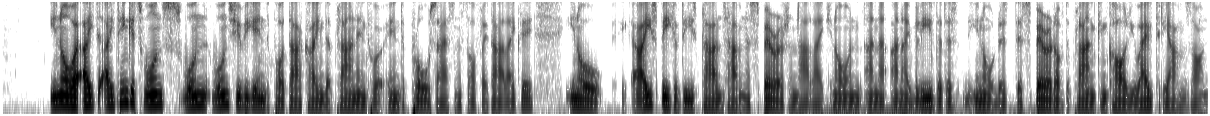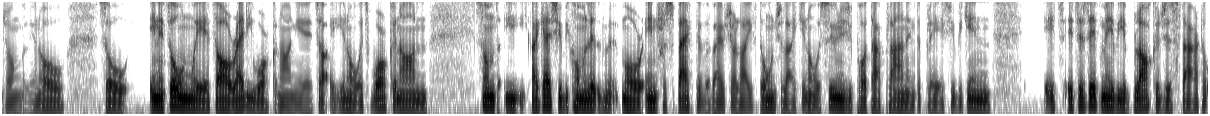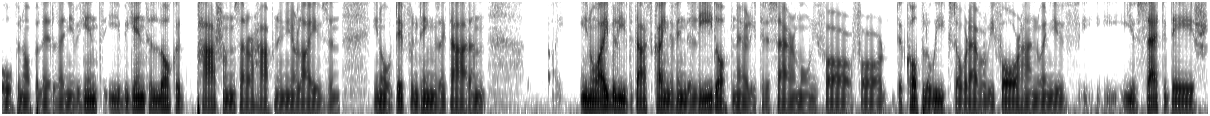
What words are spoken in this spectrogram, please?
you know, I I- think it's once one once you begin to put that kind of plan into into process and stuff like that. Like they, you know, I speak of these plans having a spirit and that, like you know, and and and I believe that this, you know, the the spirit of the plan can call you out to the Amazon jungle. You know, so in its own way, it's already working on you. It's uh, you know, it's working on. Some, I guess you become a little bit more introspective about your life, don't you? Like you know, as soon as you put that plan into place, you begin it's it's as if maybe blockages start to open up a little and you begin to you begin to look at patterns that are happening in your lives and you know different things like that and you know I believe that that's kind of in the lead up nearly to the ceremony for for the couple of weeks or whatever beforehand when you've you've set the date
